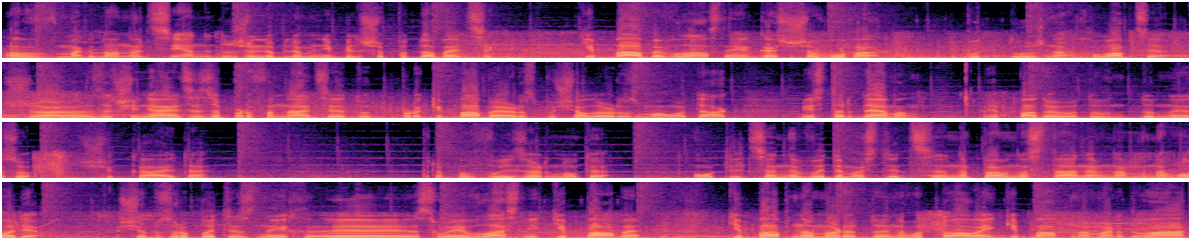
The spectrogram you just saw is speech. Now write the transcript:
А в Макдональдсі я не дуже люблю. Мені більше подобаються кебаби, власне, якась шавуха потужна. Хлопці, що зачиняється за профанація тут? Про кебаби розпочали розмову, так? Містер Демон, я падаю донизу. Чекайте. Треба визирнути. О, кільце невидимості. Це, напевно, стане нам в нагоді, щоб зробити з них е, свої власні кебаби. Кебаб номер один готовий, кебаб номер два.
